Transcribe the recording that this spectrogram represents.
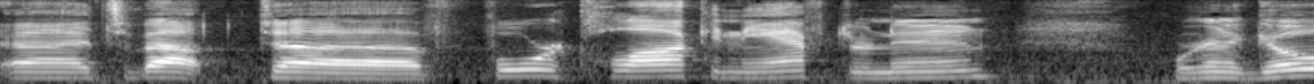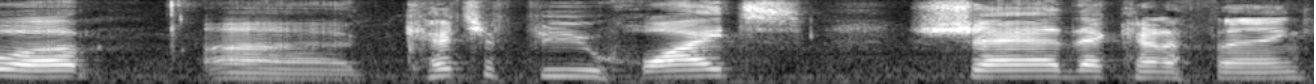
uh, it's about uh, four o'clock in the afternoon. We're gonna go up, uh, catch a few whites, shad, that kind of thing.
